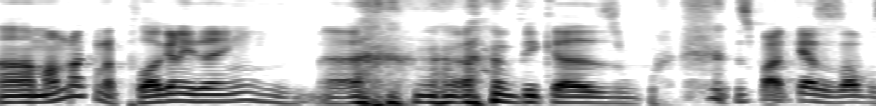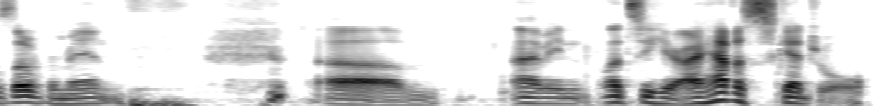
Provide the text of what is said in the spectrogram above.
Um, I'm not gonna plug anything uh, because this podcast is almost over, man. Um, I mean, let's see here. I have a schedule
